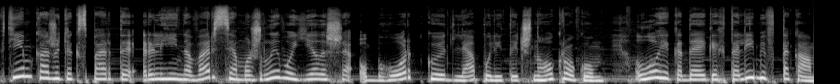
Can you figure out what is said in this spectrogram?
Втім, кажуть експерти, релігійна версія можливо є лише обгорткою для політичного кроку. Логіка деяких талібів така така:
